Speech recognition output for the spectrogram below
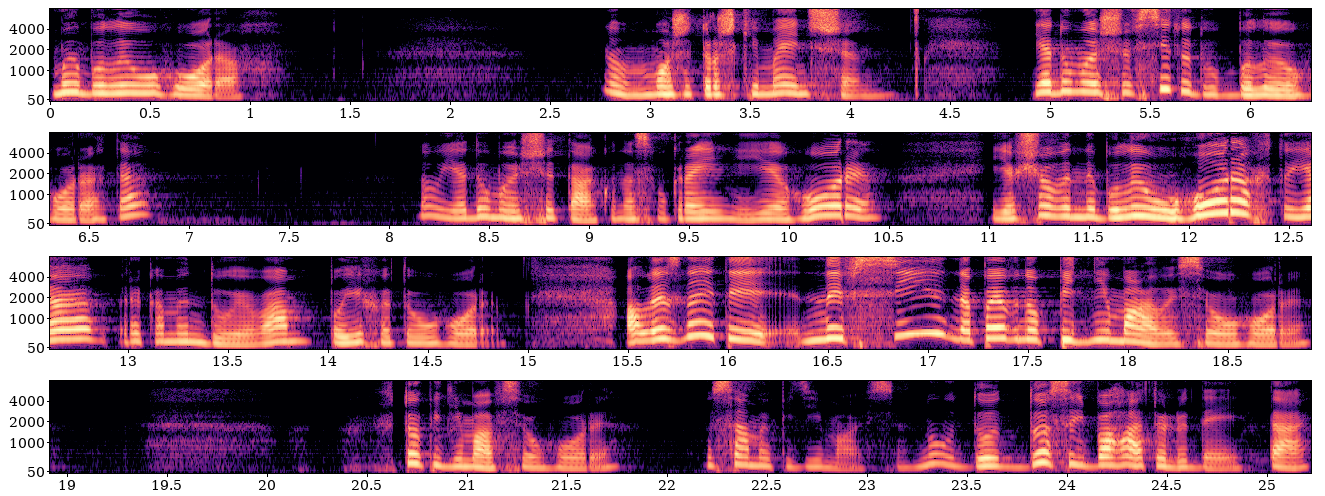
ми були у горах. Ну, може, трошки менше. Я думаю, що всі тут були у горах, так? Ну, я думаю, що так. У нас в Україні є гори. Якщо ви не були у горах, то я рекомендую вам поїхати у гори. Але знаєте, не всі, напевно, піднімалися у гори. Хто піднімався у гори? Ну, саме підіймався. Ну, до, досить багато людей. Так.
